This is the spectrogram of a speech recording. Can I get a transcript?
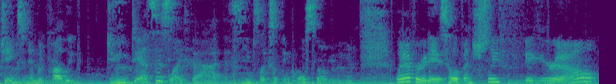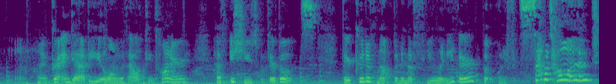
James and him would probably do dances like that. That seems like something wholesome. Whatever it is, he'll eventually figure it out. Uh, Gret and Gabby, along with Alec and Connor, have issues with their boats. There could have not been enough fuel in either, but what if it's sabotage?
